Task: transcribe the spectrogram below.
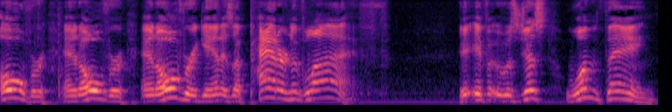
over and over and over again as a pattern of life. If it was just one thing,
